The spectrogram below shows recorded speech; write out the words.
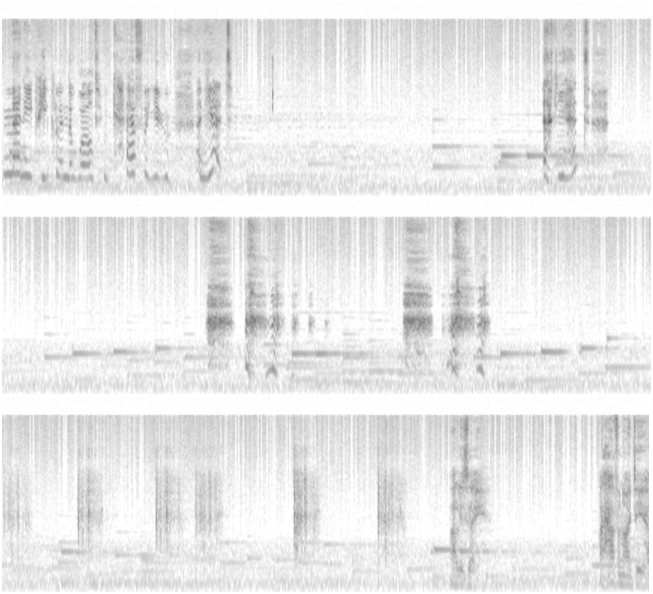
many people in the world who care for you, and yet... And yet... idea.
